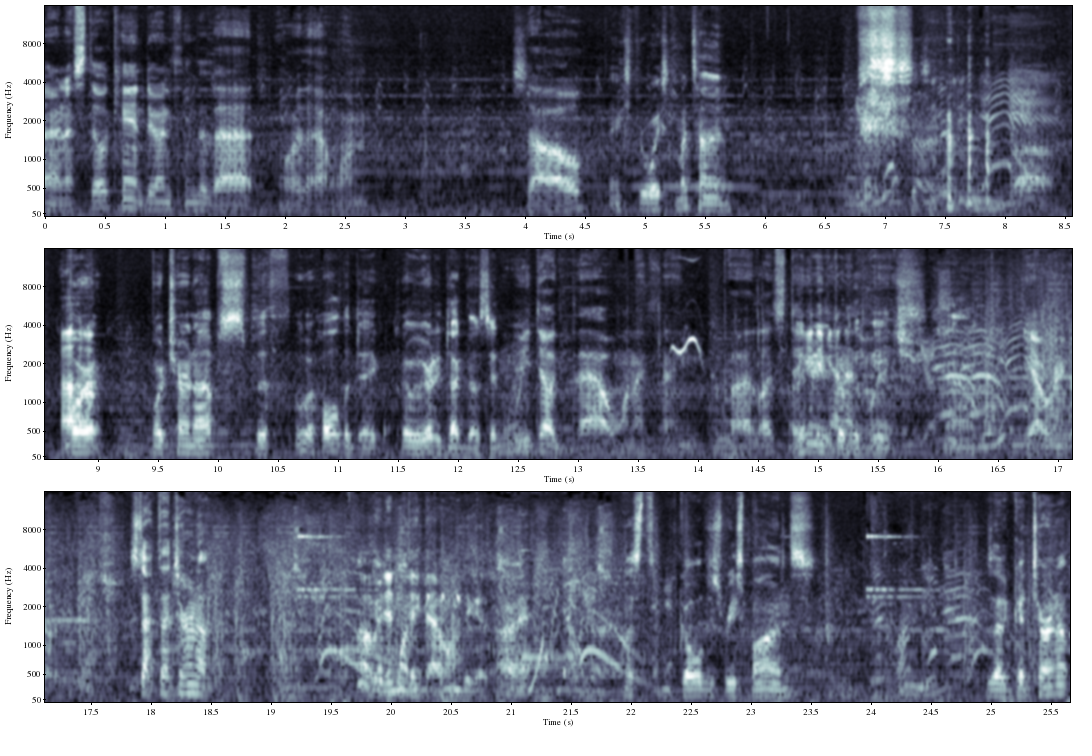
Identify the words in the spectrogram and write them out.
And I still can't do anything to that or that one. So, Thanks for wasting my time. uh More, more turnips with ooh, a hole to dig. Oh, we already dug those, didn't we? we dug that one, I think. But let's I think dig we it need to go to the anyway. beach now. Yeah, we're gonna go to the beach. Stop that turnip. Oh, we didn't one- dig that one. Dig it. All right. Unless the gold just respawns. Is that a good turnip?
